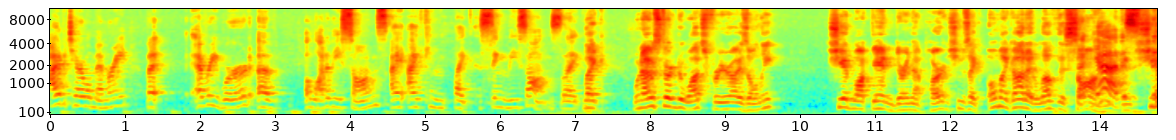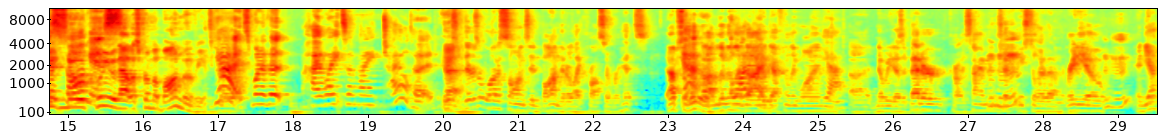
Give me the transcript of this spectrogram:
I have a terrible memory, but every word of a lot of these songs, I I can like sing these songs like. Like when I was started to watch For Your Eyes Only, she had walked in during that part and she was like, "Oh my god, I love this song." yeah, this- and she this had no clue is- that was from a Bond movie. yeah, great. it's one of the highlights of my childhood. There's, Yeah. there's a lot of songs in Bond that are like crossover hits. Absolutely. Uh, Live and Let Die, definitely one. Yeah. Uh, Nobody Does It Better, Carly Simon. Mhm. You still hear that on the radio. And yeah,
